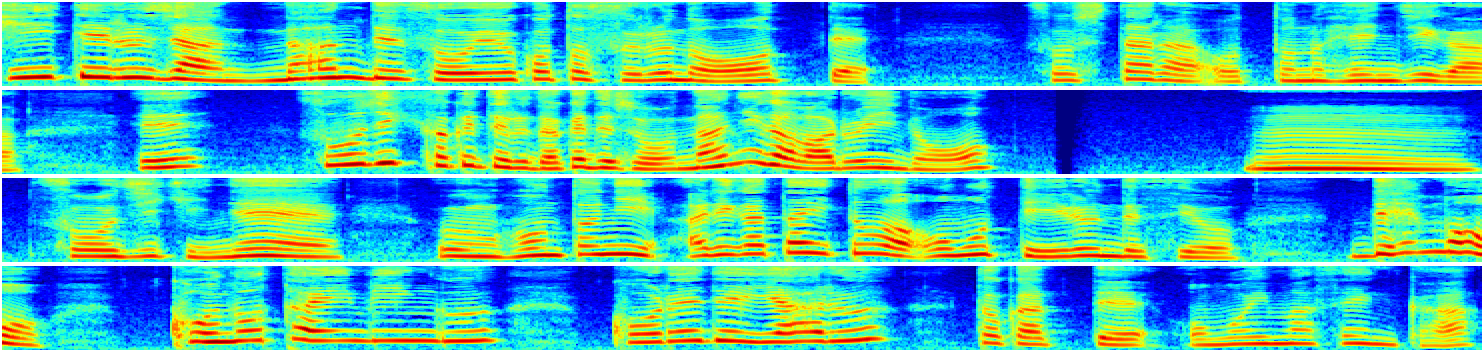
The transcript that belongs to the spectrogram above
聞いてるじゃん。なんでそういうことするの？って。そしたら夫の返事が、え掃除機かけてるだけでしょ？何が悪いのうーん、掃除機ね。うん、本当にありがたいとは思っているんですよ。でも、このタイミング、これでやる？とかって思いませんか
